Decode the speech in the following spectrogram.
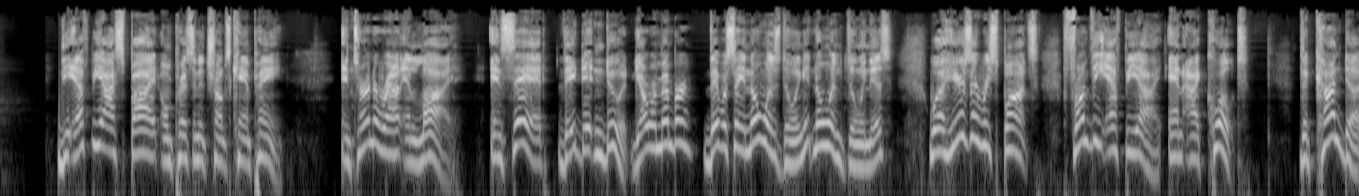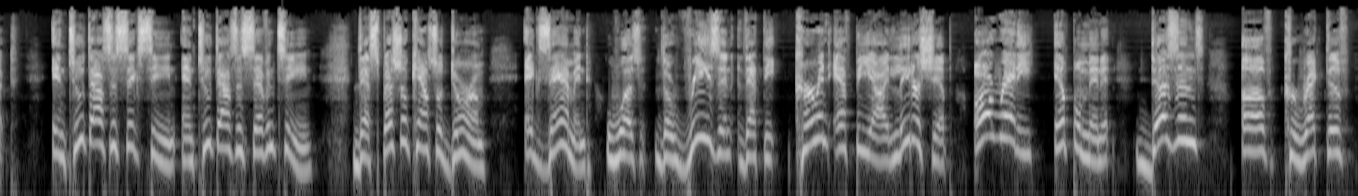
The FBI spied on President Trump's campaign and turned around and lied and said they didn't do it. Y'all remember? They were saying no one's doing it. No one's doing this. Well, here's a response from the FBI and I quote, the conduct in 2016 and 2017 that special counsel Durham examined was the reason that the current FBI leadership already implemented dozens of corrective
